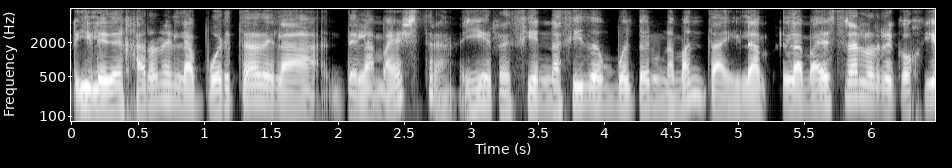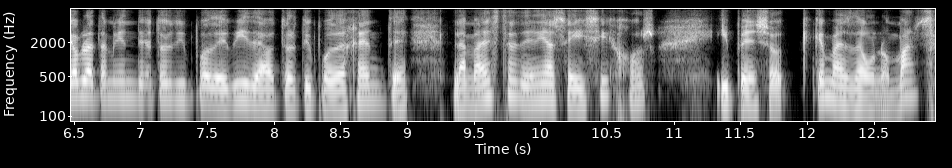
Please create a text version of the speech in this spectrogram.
y le dejaron en la puerta de la, de la maestra, y recién nacido envuelto en una manta. Y la, la maestra lo recogió, habla también de otro tipo de vida, otro tipo de gente. La maestra tenía seis hijos y pensó, ¿qué más da uno más?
